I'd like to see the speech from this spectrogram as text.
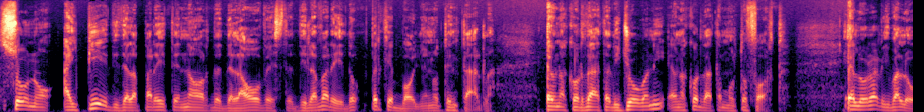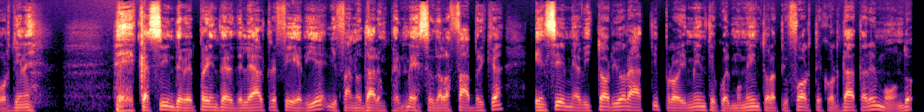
sono ai piedi della parete nord della ovest di Lavaredo perché vogliono tentarla. È una cordata di giovani, è una cordata molto forte. E allora arriva l'ordine. Eh, Cassin deve prendere delle altre ferie, gli fanno dare un permesso dalla fabbrica e insieme a Vittorio Ratti, probabilmente in quel momento la più forte cordata del mondo,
